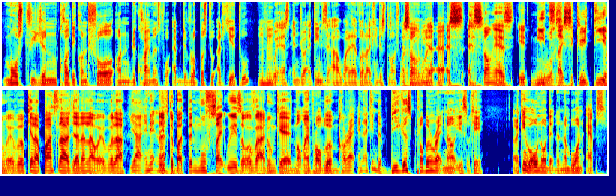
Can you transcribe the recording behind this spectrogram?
more stringent quality control on requirements for app developers to adhere to. Mhm. Whereas Android, I think is uh, whatever, like you can just launch whatever As you long, want. yeah, as as long as it meets works. like security and whatever, okay lah, pass lah, jalan lah, whatever lah. Yeah, and then If the button moves sideways or whatever, I don't care. Not my problem. correct. And I think the biggest problem right now is okay. I think we all know that the number one apps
